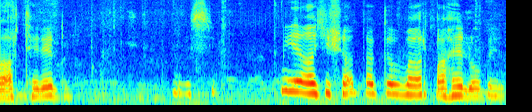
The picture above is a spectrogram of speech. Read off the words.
մարդեր էլի։ Ես մի աջի շատակը վար պահելով էլ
